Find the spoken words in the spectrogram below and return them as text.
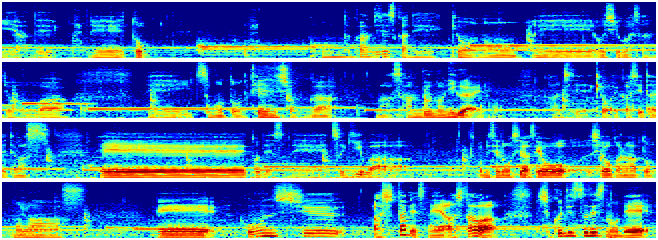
いや、で、えっ、ー、と、こんな感じですかね。今日の、えー、美味しいごさん情報は、えー、いつもとテンションが、まあ、3分の2ぐらいの感じで今日は行かせていただいてます。えーとですね、次は、お店のお知らせをしようかなと思います。えー、今週、明日ですね、明日は祝日ですので、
